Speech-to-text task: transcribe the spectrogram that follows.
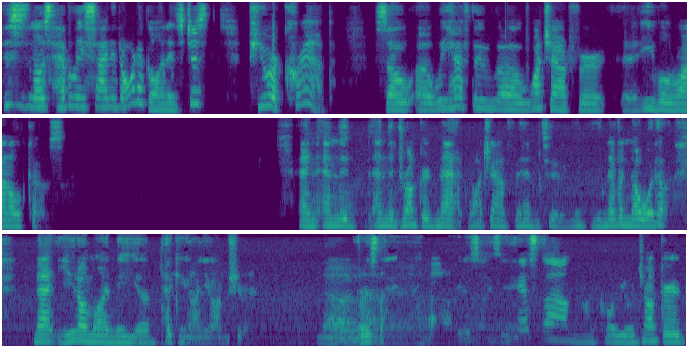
this is the most heavily cited article, and it's just pure crap. So uh, we have to uh, watch out for uh, evil Ronald Coase. And and the and the drunkard Matt, watch out for him too. You, you never know what. Matt, you don't mind me uh, picking on you, I'm sure. No, First, no. I criticize your hairstyle, and I call you a drunkard.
